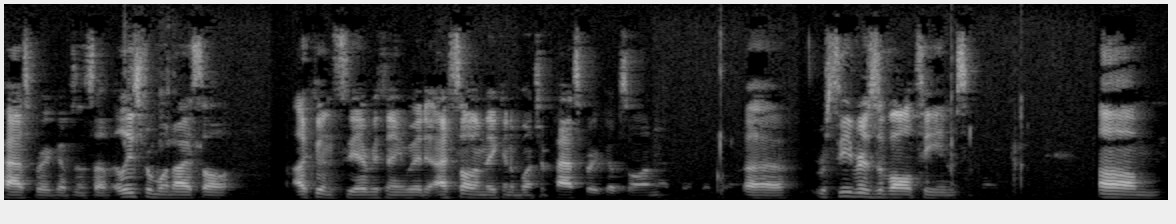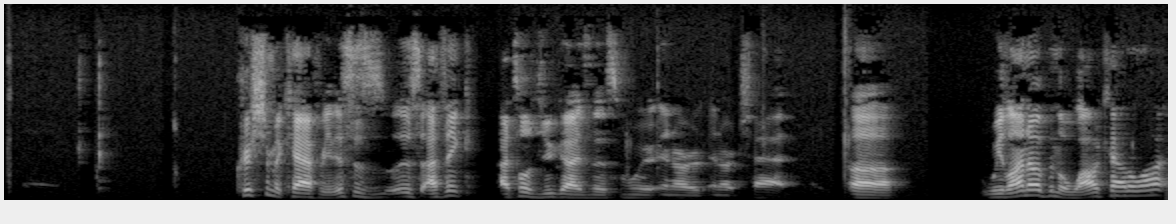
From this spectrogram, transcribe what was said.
pass breakups and stuff. At least from what I saw, I couldn't see everything, but I saw him making a bunch of pass breakups on uh, receivers of all teams. Um, Christian McCaffrey. This is this. I think I told you guys this when we were in our in our chat. Uh, we line up in the Wildcat a lot,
